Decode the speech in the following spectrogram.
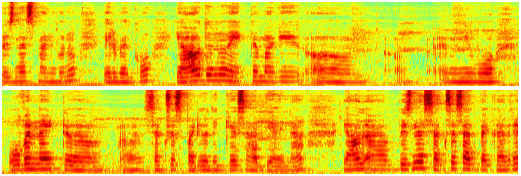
ಬಿಸ್ನೆಸ್ ಮ್ಯಾನ್ಗೂ ಇರಬೇಕು. ಯಾವುದನ್ನು ಏಕ್ದಮಾಗಿ ನೀವು ಓವರ್ನೈಟ್ ಸಕ್ಸಸ್ ಪಡೆಯೋದಕ್ಕೆ ಸಾಧ್ಯ ಇಲ್ಲ. ಯಾವ ಬಿಸ್ನೆಸ್ ಸಕ್ಸಸ್ ಆಗಬೇಕಾದ್ರೆ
